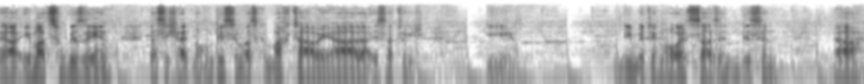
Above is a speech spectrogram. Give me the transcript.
ja immer zugesehen, dass ich halt noch ein bisschen was gemacht habe. Ja, da ist natürlich die, die mit dem Holz da sind ein bisschen ja,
